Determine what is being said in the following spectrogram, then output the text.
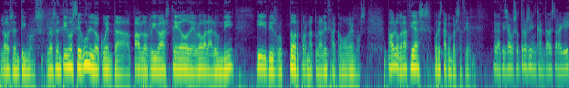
Lo sentimos, lo sentimos según lo cuenta Pablo Rivas, CEO de Global Alumni y disruptor por naturaleza, como vemos. Pablo, gracias por esta conversación. Gracias a vosotros y encantado de estar aquí.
